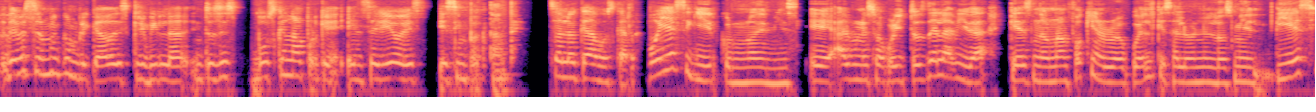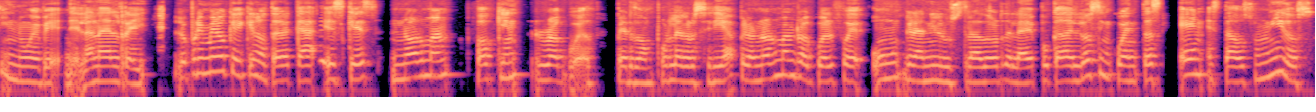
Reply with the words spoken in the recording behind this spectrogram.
debe ser muy complicado describirla, entonces búsquenla porque en serio es, es impactante. Solo queda buscarla. Voy a seguir con uno de mis eh, álbumes favoritos de la vida, que es Norman fucking Rockwell, que salió en el 2019 de Lana del Rey. Lo primero que hay que notar acá es que es Norman fucking Rockwell. Perdón por la grosería, pero Norman Rockwell fue un gran ilustrador de la época de los 50 en Estados Unidos.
